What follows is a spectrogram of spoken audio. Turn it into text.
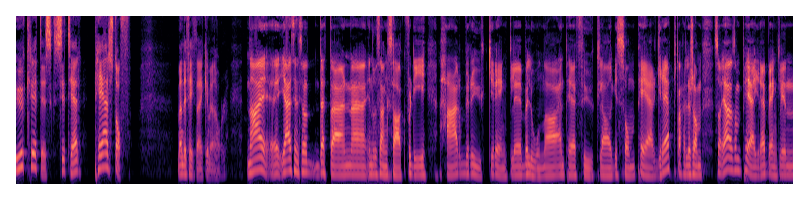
ukritisk siterer PR-stoff. Men de fikk da ikke medhold. Nei, eh, jeg syns jo dette er en eh, interessant sak, fordi her bruker egentlig Bellona en PFU-klage som PR-grep. Eller som, ja, som PR-grep, egentlig i den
